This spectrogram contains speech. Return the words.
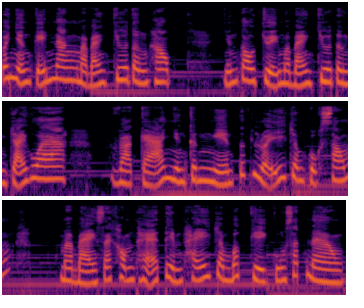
với những kỹ năng mà bạn chưa từng học, những câu chuyện mà bạn chưa từng trải qua và cả những kinh nghiệm tích lũy trong cuộc sống mà bạn sẽ không thể tìm thấy trong bất kỳ cuốn sách nào.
